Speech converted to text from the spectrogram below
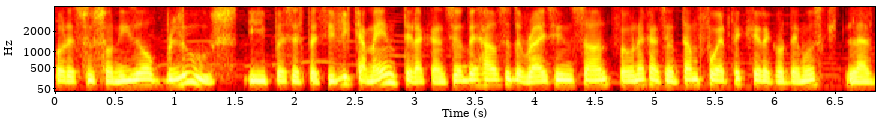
por su sonido blues y pues específicamente la canción de House of the Rising Sun fue una canción tan fuerte que recordemos que las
